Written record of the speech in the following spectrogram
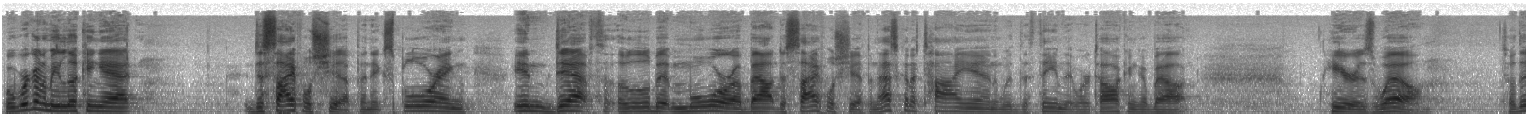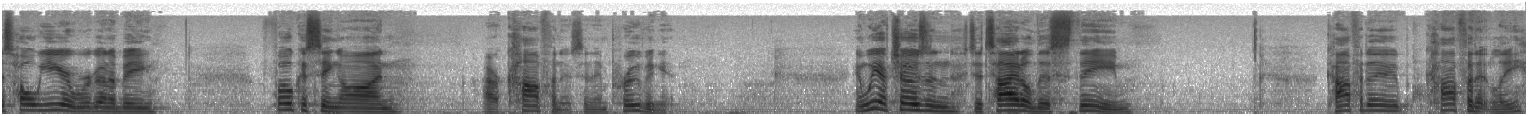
But we're going to be looking at discipleship and exploring in depth a little bit more about discipleship. And that's going to tie in with the theme that we're talking about here as well. So, this whole year, we're going to be focusing on our confidence and improving it. And we have chosen to title this theme Confidently, confidently,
